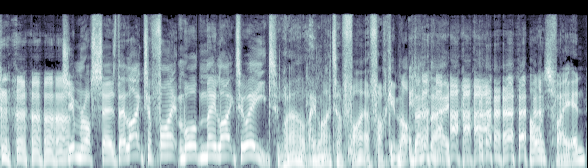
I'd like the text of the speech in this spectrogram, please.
Jim Ross says they like to fight more than they like to eat. Well, they like to fight a fucking lot, don't they? Always fighting.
